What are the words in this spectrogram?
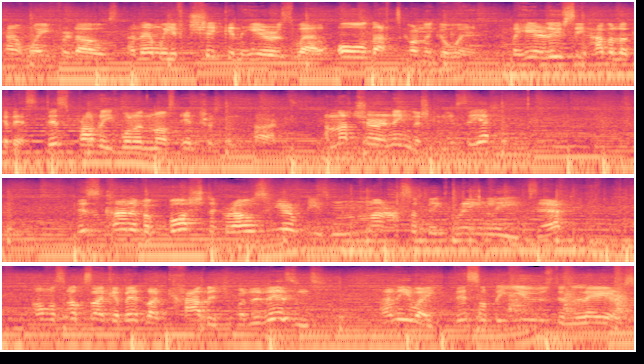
Can't wait for those. And then we have chicken here as well. All that's going to go in. But here, Lucy, have a look at this. This is probably one of the most interesting parts. I'm not sure in English. Can you see it? This is kind of a bush that grows here with these massive big green leaves, yeah? Almost looks like a bit like cabbage, but it isn't. Anyway, this will be used in layers.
